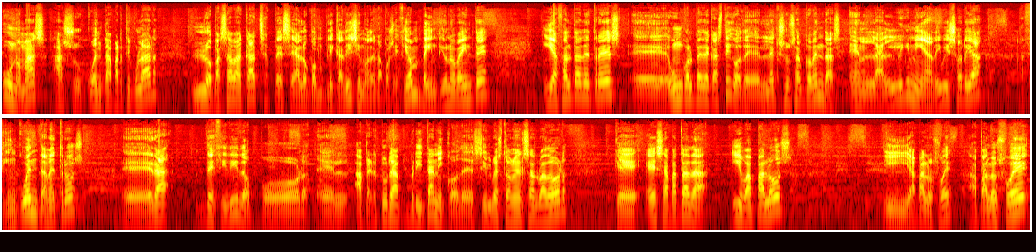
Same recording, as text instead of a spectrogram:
uno más a su cuenta particular. Lo pasaba Catch pese a lo complicadísimo de la posición, 21-20. Y a falta de tres, eh, un golpe de castigo de Lexus Alcobendas en la línea divisoria, a 50 metros, eh, era decidido por el apertura británico de Silverstone El Salvador que esa patada iba a palos y a palos fue. A palos fue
